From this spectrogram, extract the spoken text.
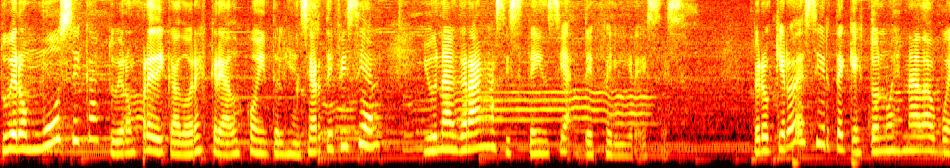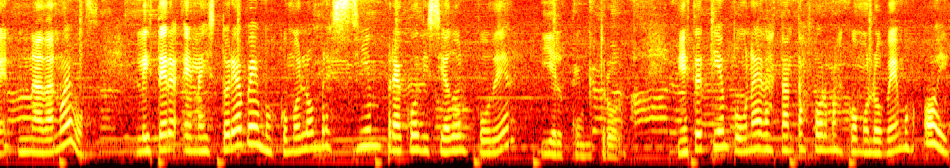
Tuvieron música, tuvieron predicadores creados con inteligencia artificial y una gran asistencia de feligreses. Pero quiero decirte que esto no es nada, buen- nada nuevo. En la historia vemos cómo el hombre siempre ha codiciado el poder y el control. En este tiempo, una de las tantas formas como lo vemos hoy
